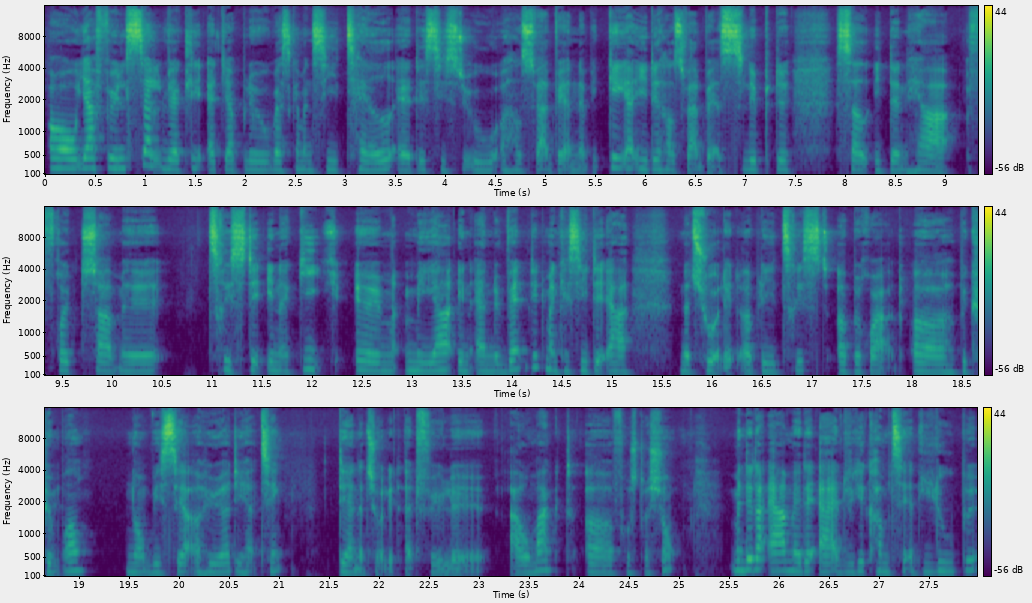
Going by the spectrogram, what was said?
Og jeg følte selv virkelig, at jeg blev, hvad skal man sige, taget af det sidste uge, og havde svært ved at navigere i det, havde svært ved at slippe det, sad i den her frygtsomme, triste energi øh, mere end er nødvendigt. Man kan sige, det er naturligt at blive trist og berørt og bekymret, når vi ser og hører de her ting. Det er naturligt at føle afmagt og frustration. Men det der er med det, er, at vi kan komme til at loope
